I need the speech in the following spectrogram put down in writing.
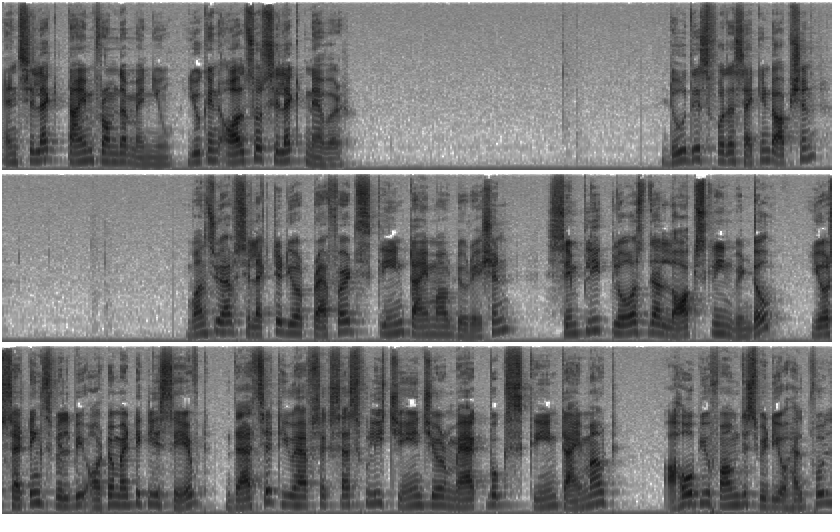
and select time from the menu. You can also select never. Do this for the second option. Once you have selected your preferred screen timeout duration, simply close the lock screen window. Your settings will be automatically saved. That's it, you have successfully changed your MacBook screen timeout. I hope you found this video helpful.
